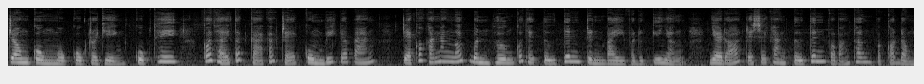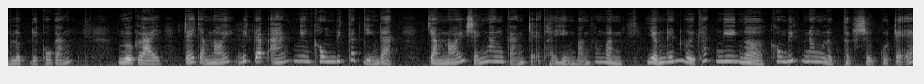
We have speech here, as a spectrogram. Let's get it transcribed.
Trong cùng một cuộc trò chuyện, cuộc thi, có thể tất cả các trẻ cùng biết đáp án, Trẻ có khả năng nói bình thường có thể tự tin trình bày và được ghi nhận. Nhờ đó trẻ sẽ khăng tự tin vào bản thân và có động lực để cố gắng. Ngược lại, trẻ chậm nói biết đáp án nhưng không biết cách diễn đạt. Chậm nói sẽ ngăn cản trẻ thể hiện bản thân mình, dẫn đến người khác nghi ngờ không biết năng lực thật sự của trẻ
